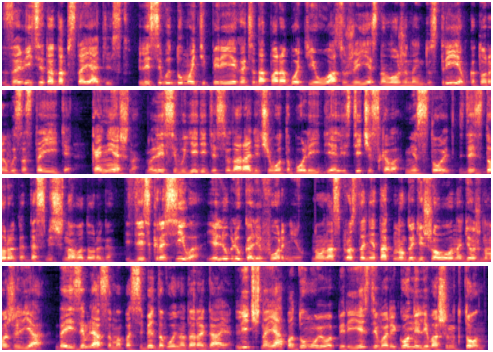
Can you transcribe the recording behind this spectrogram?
Зависит от обстоятельств. Если вы думаете переехать сюда по работе и у вас уже есть наложенная индустрия, в которой вы состоите, конечно, но если вы едете сюда ради чего-то более идеалистического, не стоит. Здесь дорого, до смешного дорого. Здесь красиво, я люблю Калифорнию, но у нас просто не так много дешевого надежного жилья, да и земля сама по себе довольно дорогая. Лично я подумаю о переезде в Орегон или Вашингтон,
